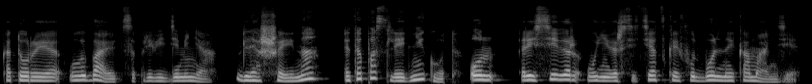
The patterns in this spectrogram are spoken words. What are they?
которые улыбаются при виде меня. Для Шейна это последний год. Он ресивер в университетской футбольной команде,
